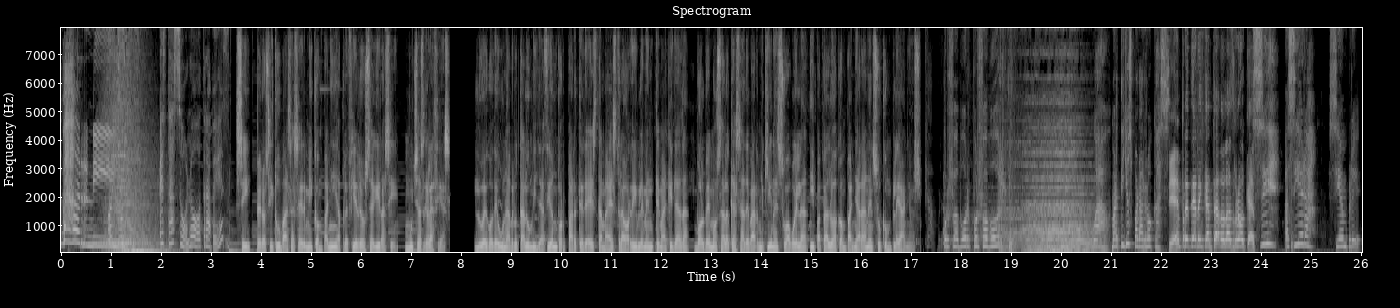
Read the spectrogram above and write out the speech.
Barney. Ay, no. ¿Estás solo otra vez? Sí, pero si tú vas a ser mi compañía prefiero seguir así. Muchas gracias. Luego de una brutal humillación por parte de esta maestra horriblemente maquillada, volvemos a la casa de Barney quien es su abuela y papá lo acompañarán en su cumpleaños. Por favor, por favor. Wow, martillos para rocas. Siempre te han encantado las rocas. Sí, así era. Siempre.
